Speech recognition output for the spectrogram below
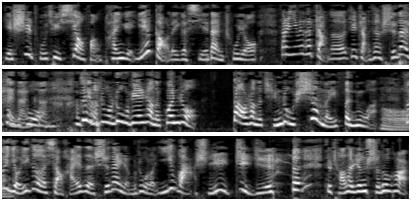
也试图去效仿潘越，也搞了一个携弹出游，但是因为他长得这长相实在对不住，对不住路边上的观众。道上的群众甚为愤怒啊，哦所以有一个小孩子实在忍不住了，以瓦石制之，就朝他扔石头块儿，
